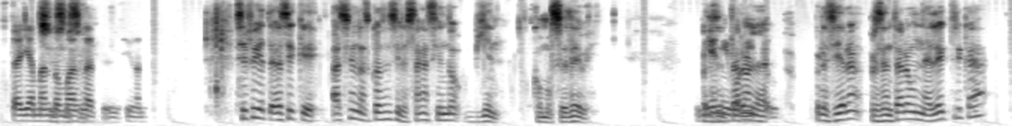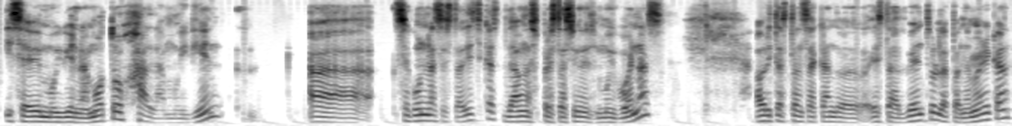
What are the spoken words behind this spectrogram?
Está llamando más la atención. Sí, fíjate, así que hacen las cosas y las están haciendo bien, como se debe. Presentaron la, presentaron una eléctrica y se ve muy bien la moto, jala muy bien. Ah, según las estadísticas, da unas prestaciones muy buenas. Ahorita están sacando esta Adventure, la Pan American,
